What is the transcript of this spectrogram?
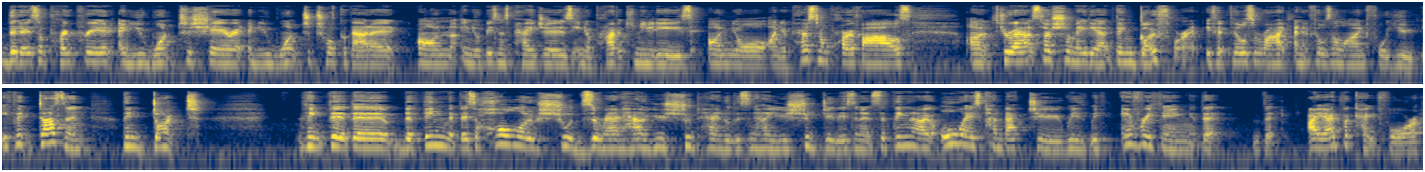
that it's appropriate and you want to share it and you want to talk about it on in your business pages, in your private communities, on your on your personal profiles, uh, throughout social media, then go for it. If it feels right and it feels aligned for you. If it doesn't, then don't. I think the the the thing that there's a whole lot of shoulds around how you should handle this and how you should do this, and it's the thing that I always come back to with with everything that that I advocate for,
